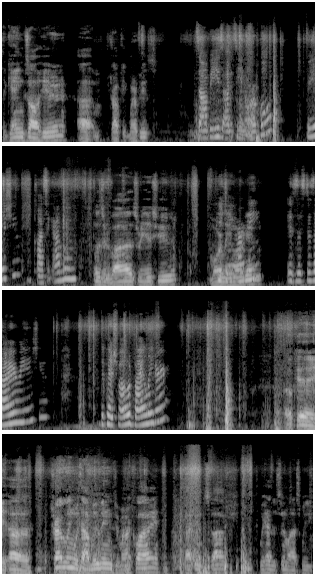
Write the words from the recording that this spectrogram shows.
The gang's all here. Um, Dropkick Murphys. Zombies, Odyssey and Oracle. Reissue. Classic album. Blizzard of Ozz reissue. Morley PJ Morgan. Harvey. Is this Desire reissue? Depeche Mode, Violator. Okay, uh, Traveling Without Moving, Jamiroquai, back in stock. We had this in last week,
